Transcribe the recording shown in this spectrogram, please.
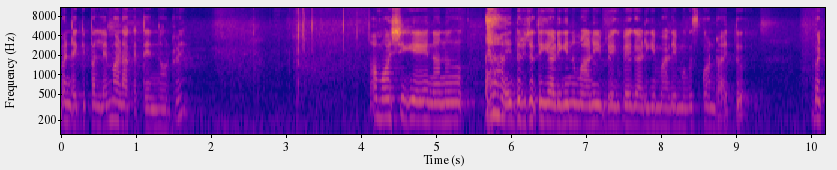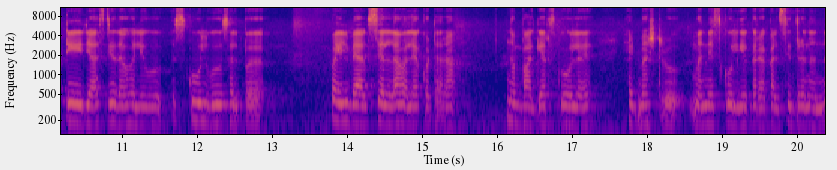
ಮಂಡಕ್ಕಿ ಪಲ್ಯ ಮಾಡಾಕತ್ತೇನೆ ನೋಡ್ರಿ. ಅಮಾವಾಸ್ಯೆಗೆ ನಾನು ಇದ್ರ ಜೊತೆಗೆ ಅಡುಗೆನೂ ಮಾಡಿ, ಬೇಗ ಬೇಗ ಅಡುಗೆ ಮಾಡಿ ಮುಗಿಸ್ಕೊಂಡ್ರಾಯ್ತು. ಬಟ್ಟೆ ಜಾಸ್ತಿ ಅದಾವೆ ಹೊಲಿವು. ಸ್ಕೂಲ್ಗೂ ಸ್ವಲ್ಪ ಪೈಲ್ ಬ್ಯಾಗ್ಸ್ ಎಲ್ಲ ಹೊಲಿಯ ಕೊಟ್ಟಾರ. ನಮ್ಮ ಭಾಗ್ಯರ್ ಸ್ಕೂಲ್ ಹೆಡ್ ಮಾಸ್ಟ್ರು ಮೊನ್ನೆ ಸ್ಕೂಲ್ಗೆ ಕರ ಕಳಿಸಿದ್ರು ನನ್ನ.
